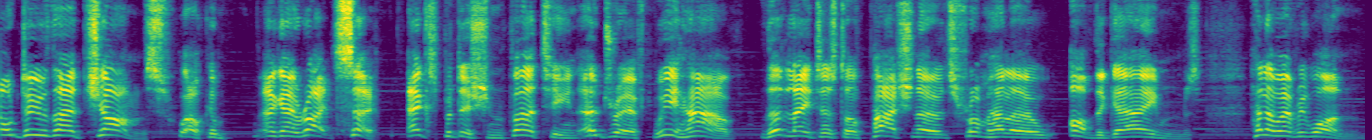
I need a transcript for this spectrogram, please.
How do their chums? Welcome. Okay, right, so Expedition 13 Adrift, we have the latest of patch notes from Hello of the Games. Hello, everyone.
